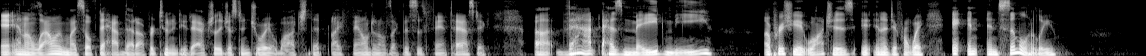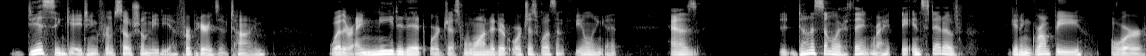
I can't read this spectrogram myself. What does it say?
and, allowing myself to have that opportunity to actually just enjoy a watch that I found and I was like this is fantastic uh, that has made me appreciate watches in, in a different way and, and and similarly disengaging from social media for periods of time whether I needed it or just wanted it or just wasn't feeling it, has done a similar thing, right? Instead of getting grumpy or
